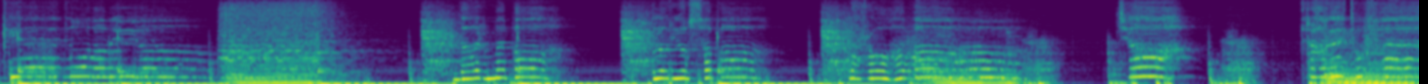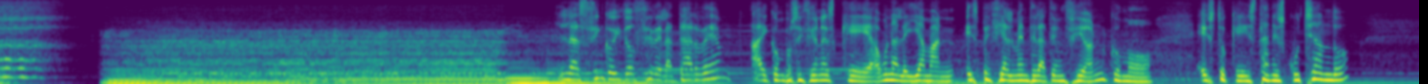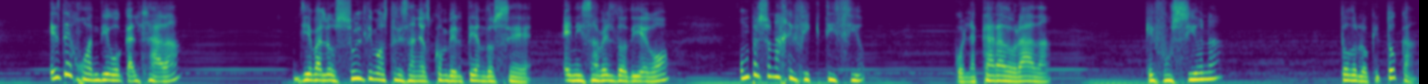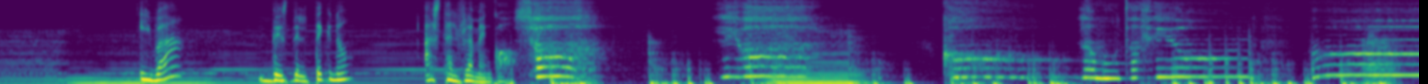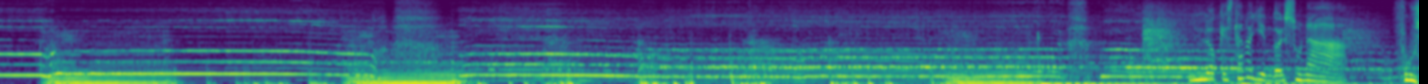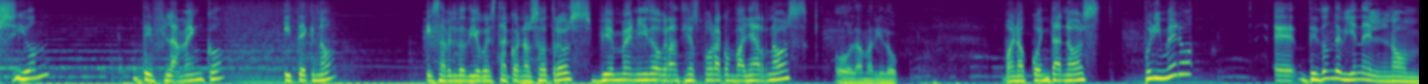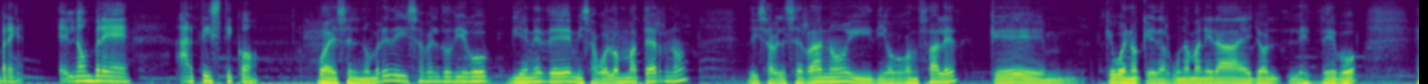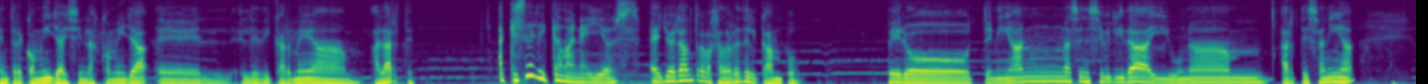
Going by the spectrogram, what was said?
quiere todavía darme paz, gloriosa paz, la roja paz. Ya, Las 5 y 12 de la tarde hay composiciones que a una le llaman especialmente la atención, como esto que están escuchando. Es de Juan Diego Calzada. Lleva los últimos tres años convirtiéndose en Isabel Diego, un personaje ficticio con la cara dorada que fusiona todo lo que toca y va desde el tecno hasta el flamenco. La mutación. Lo que están oyendo es una fusión de flamenco y tecno. Isabel Do Diego está con nosotros. Bienvenido, gracias por acompañarnos. Hola Marielo. Bueno, cuéntanos primero eh, de dónde viene el nombre, el nombre artístico. Pues el nombre de Isabel Do Diego viene de mis abuelos maternos, de Isabel Serrano y Diego González, que, que bueno, que de alguna manera a ellos les debo, entre comillas y sin las comillas, el, el dedicarme a, al arte. ¿A qué se dedicaban ellos? Ellos eran trabajadores del campo, pero tenían una sensibilidad y una mm, artesanía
